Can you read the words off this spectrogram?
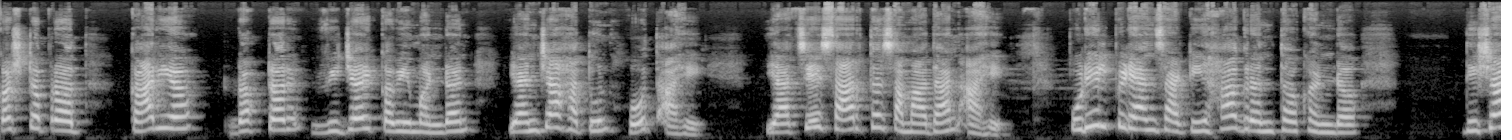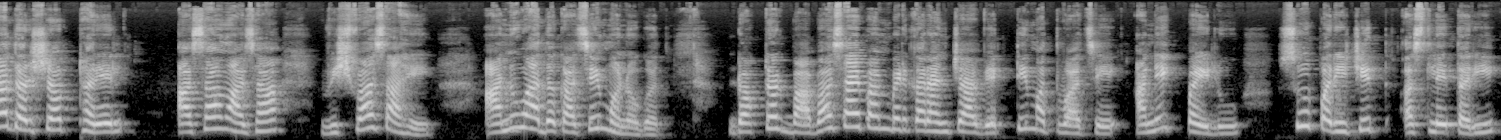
कष्टप्रद कार्य डॉक्टर विजय कवी मंडन यांच्या हातून होत आहे. याचे सार्थ समाधान आहे. पुढील पिढ्यांसाठी हा ग्रंथखंड दिशादर्शक ठरेल असा माझा विश्वास आहे. अनुवादकाचे मनोगत. डॉक्टर बाबासाहेब आंबेडकरांच्या व्यक्तिमत्वाचे अनेक पैलू सुपरिचित असले तरी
